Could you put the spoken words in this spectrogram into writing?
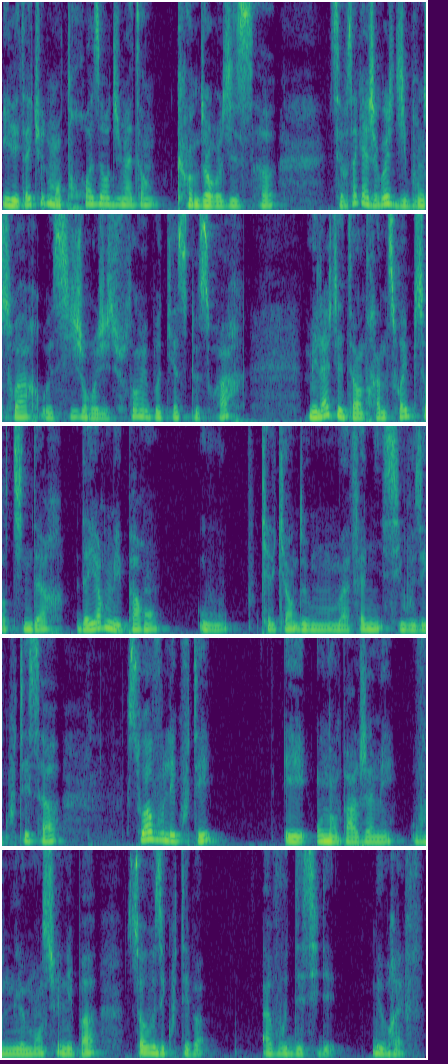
Il est actuellement 3h du matin quand j'enregistre ça. C'est pour ça qu'à chaque fois je dis bonsoir aussi, j'enregistre surtout mes podcasts le soir. Mais là j'étais en train de swipe sur Tinder. D'ailleurs mes parents ou quelqu'un de ma famille, si vous écoutez ça, soit vous l'écoutez et on n'en parle jamais, vous ne le mentionnez pas, soit vous écoutez pas. À vous de décider. Mais bref,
